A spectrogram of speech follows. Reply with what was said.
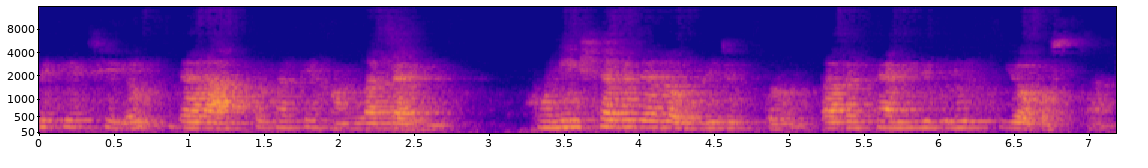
থেকেই ছিল, যারা আত্মঘাতী হামলাকারী খুনি হিসাবে যারা অভিযুক্ত, তাদের ফ্যামিলিগুলোর কি অবস্থা?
